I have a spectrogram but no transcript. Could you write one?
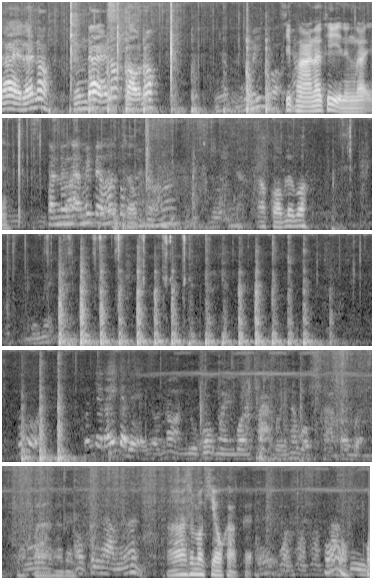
ได้แล้วเนาะหนึ่งได้แล้วเนาะเก่าเนาะสิบห้านาทีหนึ่งได้ปันหนึ่งอะไม่เป็นว่าตกเอากรอบเลยบ่มันจะได้กันแน่นอนอยู่พวกไม่บอลขาเบิร์นถ้าบอกขาไปเบิร์นปลาก็ได้เอาไปทางนั้นอ่าสมาเคียวคักแท้โอ้โห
